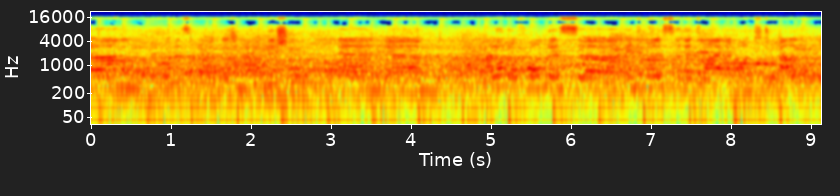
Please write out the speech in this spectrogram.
um, what is it? condition and um, a lot of homeless uh, animals, and that's why I want to help.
